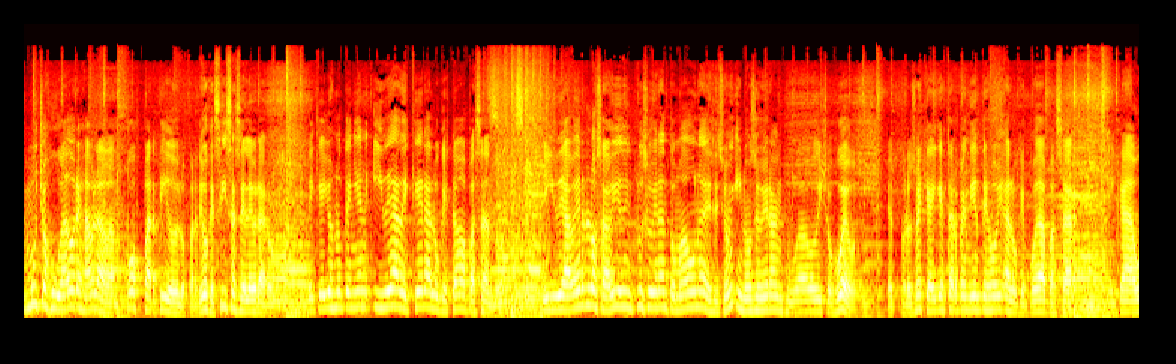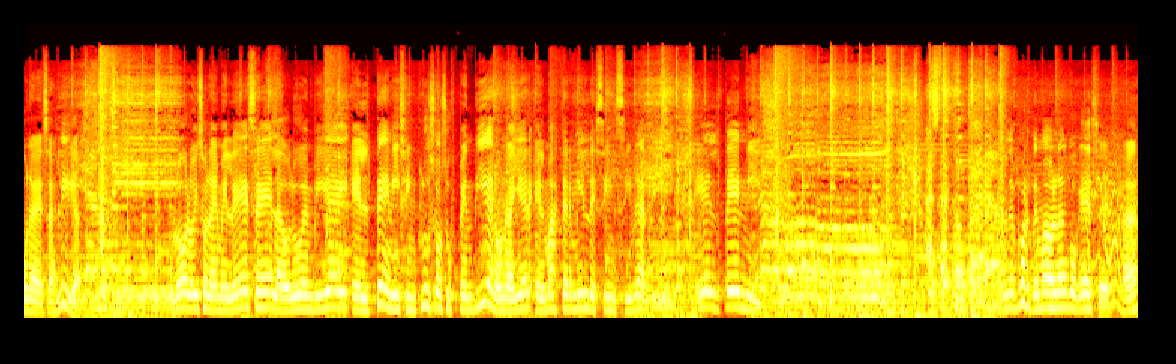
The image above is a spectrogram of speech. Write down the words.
muchos jugadores hablaban post partido de los partidos que sí se celebraron de que ellos no tenían idea de qué era lo que estaba pasando y de haberlo sabido incluso hubieran tomado una decisión y no se hubieran jugado dichos juegos. Eh, Por eso es que hay que estar pendientes hoy a lo que pueda pasar en cada una de esas ligas. Luego lo hizo la MLS, la WNBA, el tenis, incluso suspendieron ayer el Master 1000 de Cincinnati. El tenis. Un deporte más blanco que ese. ¿ah?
